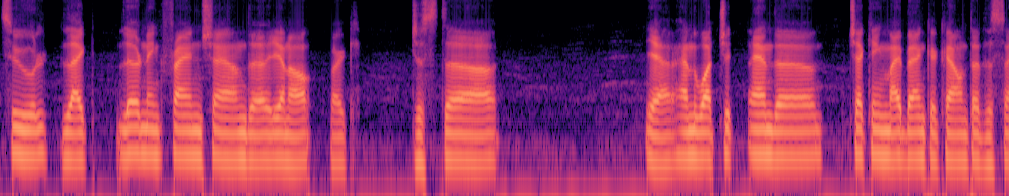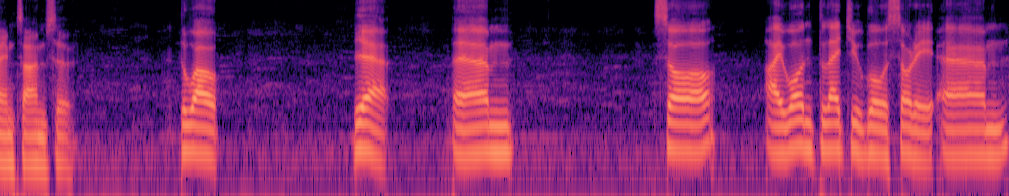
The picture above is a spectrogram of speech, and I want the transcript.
to like learning French and uh, you know like just uh, yeah and watch it and uh, checking my bank account at the same time. So, wow, yeah. Um, so I won't let you go. Sorry. Um,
